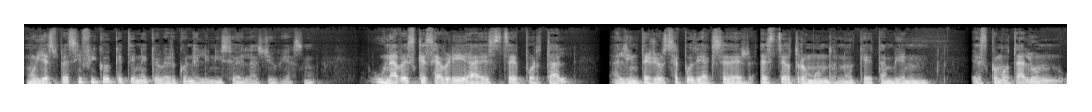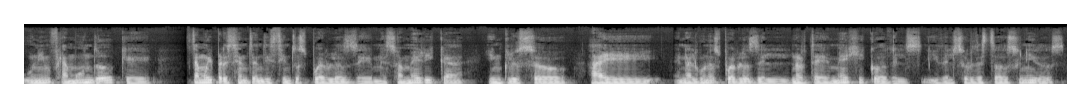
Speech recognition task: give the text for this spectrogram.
muy específico que tiene que ver con el inicio de las lluvias. ¿no? Una vez que se abría este portal, al interior se podía acceder a este otro mundo, ¿no? Que también es como tal un, un inframundo que está muy presente en distintos pueblos de Mesoamérica, incluso hay en algunos pueblos del norte de México del, y del sur de Estados Unidos,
